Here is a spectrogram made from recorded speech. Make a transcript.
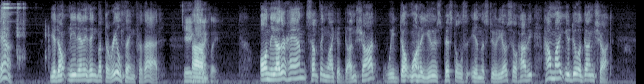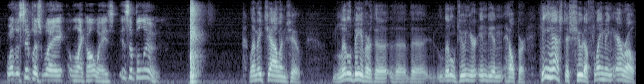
yeah you don't need anything but the real thing for that exactly um, on the other hand something like a gunshot we don't want to use pistols in the studio so how do you, how might you do a gunshot well the simplest way like always is a balloon let me challenge you. Little Beaver, the, the, the little junior Indian helper, he has to shoot a flaming arrow.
